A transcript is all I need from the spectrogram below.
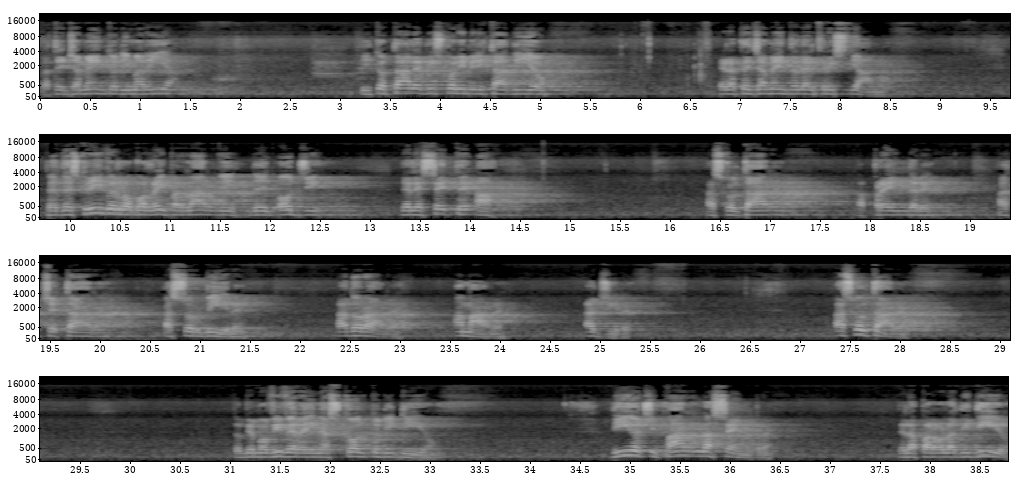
l'atteggiamento di Maria, di totale disponibilità a Dio è l'atteggiamento del cristiano. Per descriverlo vorrei parlarvi de, oggi delle sette A. Ascoltare, apprendere, accettare, assorbire, adorare, amare, agire. Ascoltare. Dobbiamo vivere in ascolto di Dio. Dio ci parla sempre nella parola di Dio,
